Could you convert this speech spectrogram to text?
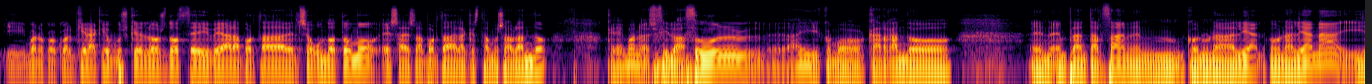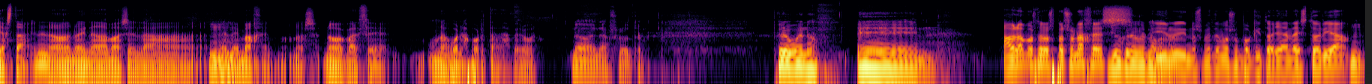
Y bueno, cu- cualquiera que busque los 12 y vea la portada del segundo tomo, esa es la portada de la que estamos hablando. Que bueno, es filo azul, eh, ahí como cargando en, en plan Tarzán en- con, una liana, con una liana y ya está. No, no hay nada más en la, en la imagen. No sé, no me parece una buena portada, pero bueno. No, en absoluto. Pero bueno, eh, Hablamos de los personajes Yo creo que es lo y, nos metemos un poquito ya en la historia. Hmm.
